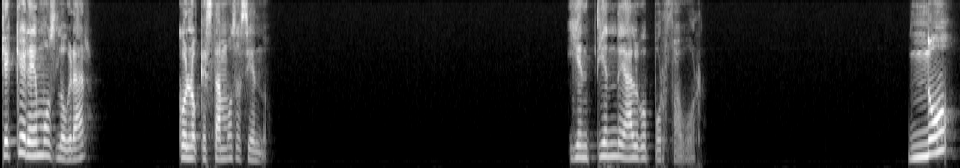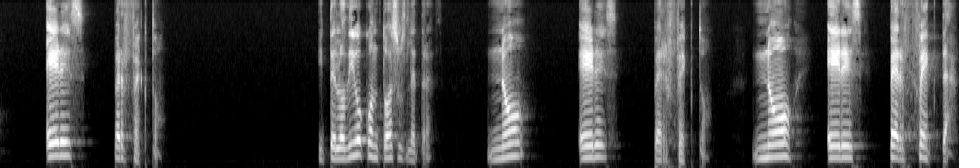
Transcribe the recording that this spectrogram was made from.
qué queremos lograr con lo que estamos haciendo. Y entiende algo, por favor. No eres perfecto. Y te lo digo con todas sus letras. No eres perfecto. No eres perfecta.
